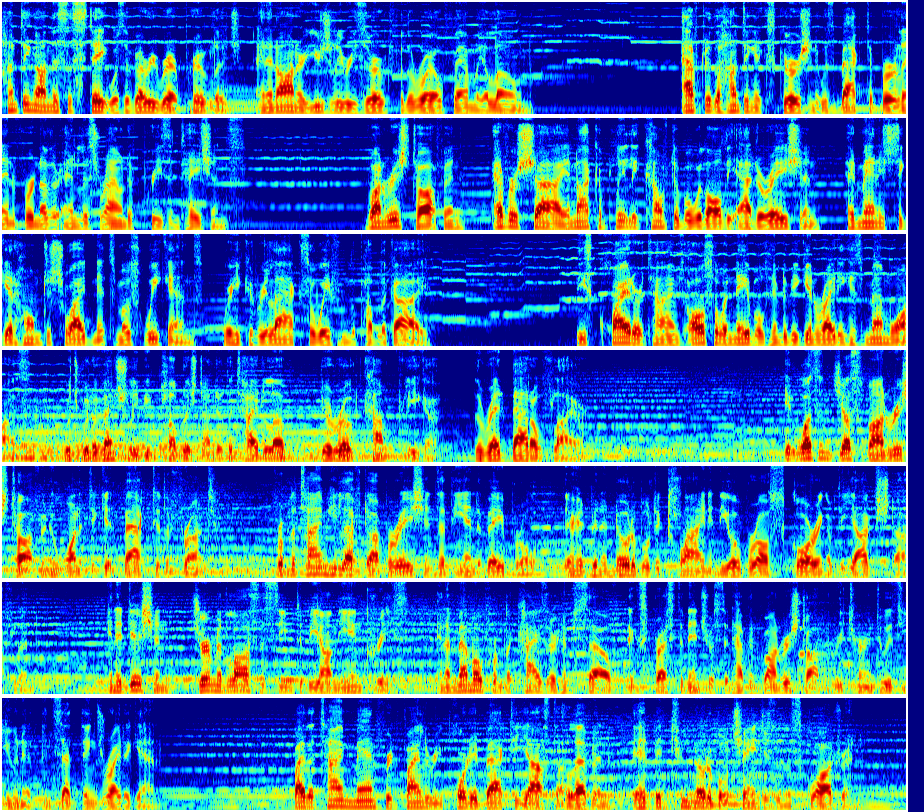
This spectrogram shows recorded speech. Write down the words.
Hunting on this estate was a very rare privilege and an honor usually reserved for the royal family alone. After the hunting excursion, it was back to Berlin for another endless round of presentations. Von Richthofen, ever shy and not completely comfortable with all the adoration, had managed to get home to Schweidnitz most weekends, where he could relax away from the public eye. These quieter times also enabled him to begin writing his memoirs, which would eventually be published under the title of Der Rote Kampfflieger, The Red Battle Flyer. It wasn't just von Richthofen who wanted to get back to the front. From the time he left operations at the end of April, there had been a notable decline in the overall scoring of the Jagdstaffeln. In addition, German losses seemed to be on the increase, and a memo from the Kaiser himself expressed an interest in having von Richthofen return to his unit and set things right again. By the time Manfred finally reported back to Jasta 11, there had been two notable changes in the squadron.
